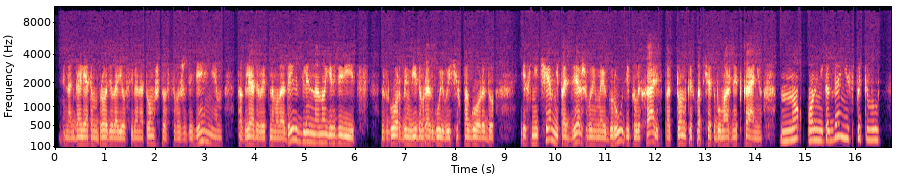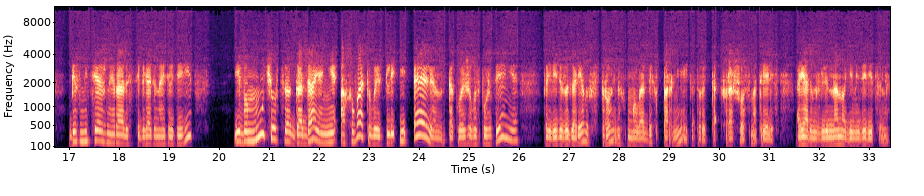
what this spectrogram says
Иногда летом Броди ловил себя на том, что с вожделением поглядывает на молодых длинноногих девиц с гордым видом разгуливающих по городу. Их ничем не поддерживаемые груди колыхались под тонкой хлопчатобумажной тканью, но он никогда не испытывал безмятежной радости, глядя на этих девиц, ибо мучился, гадая, не охватывает ли и Эллен такое же возбуждение при виде загорелых, стройных, молодых парней, которые так хорошо смотрелись рядом с длинноногими девицами.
